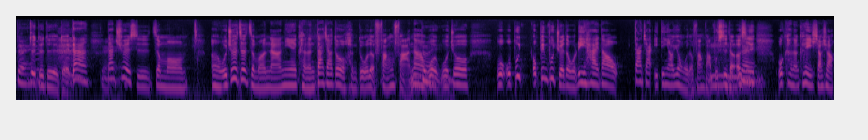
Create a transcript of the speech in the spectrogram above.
对。对对对对对，但对。但确实怎么，呃，我觉得这怎么拿捏，可能大家都有很多的方法。那我我就我我不我并不觉得我厉害到大家一定要用我的方法，不是的，嗯而是我可能可以小小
